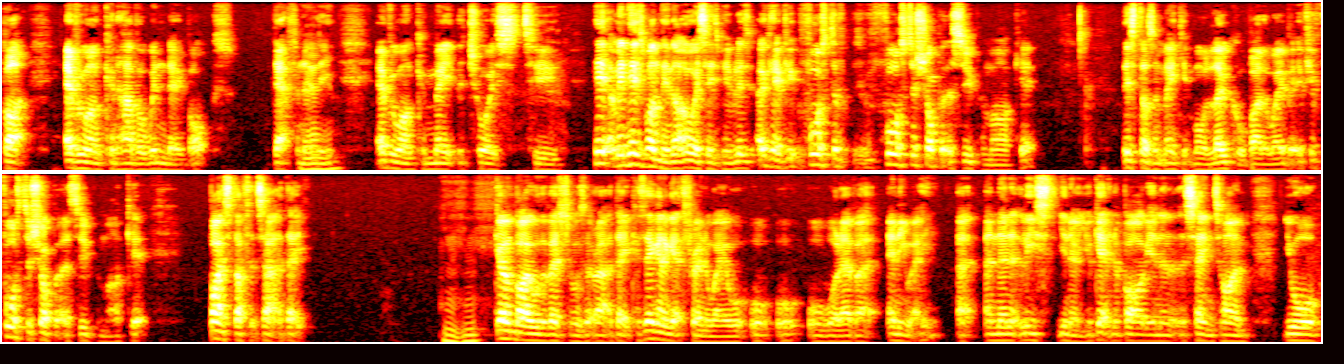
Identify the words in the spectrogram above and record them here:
But everyone can have a window box definitely Yeah, everyone can make the choice to i mean here's one thing that i always say to people is okay if you're forced to forced to shop at the supermarket this doesn't make it more local by the way but if you're forced to shop at a supermarket buy stuff that's out of date Mhm. go and buy all the vegetables that are out of date because they're going to get thrown away or, or, or, or whatever anyway. Uh, and then at least you know you're getting a bargain, and at the same time you're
